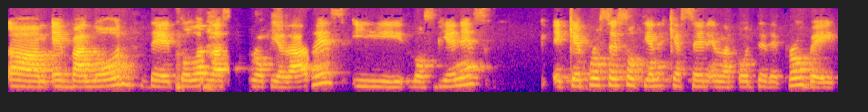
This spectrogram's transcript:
um, el valor de todas las propiedades y los bienes, eh, qué proceso tienes que hacer en la corte de probate.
